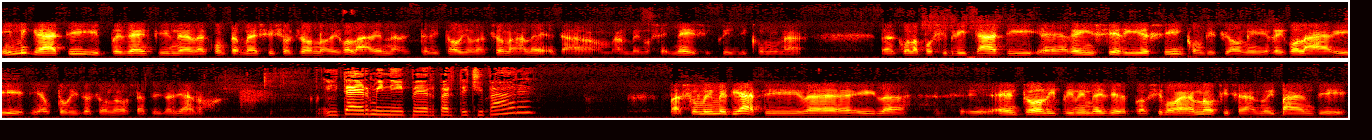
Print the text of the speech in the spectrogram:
immigrati presenti nel, con permessi di soggiorno regolare nel territorio nazionale da almeno sei mesi, quindi con, una, eh, con la possibilità di eh, reinserirsi in condizioni regolari di autorizzazione dello Stato italiano. I termini per partecipare? Ma sono immediati. Il, il, entro i primi mesi del prossimo anno ci saranno i bandi,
